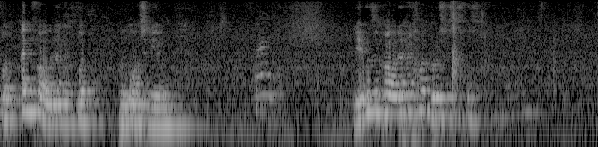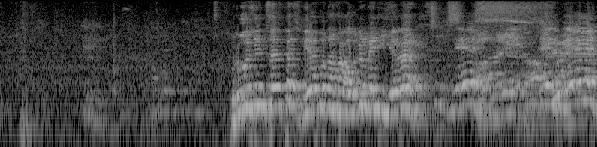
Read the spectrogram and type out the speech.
God, in verhouding met God met ons lewe. Lewens in verhouding met God, broers en susters. Broers en susters, leef in 'n verhouding met die Here. Amen.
